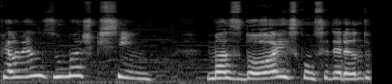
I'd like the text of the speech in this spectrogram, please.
Pelo menos uma, acho que sim. Mas dois, considerando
